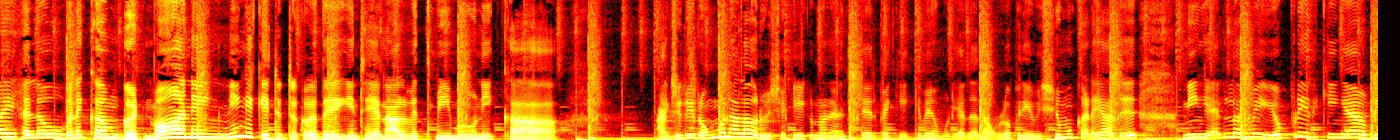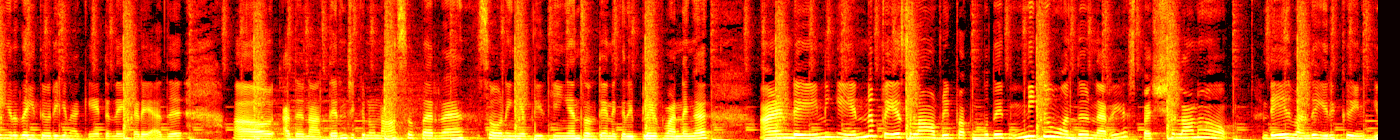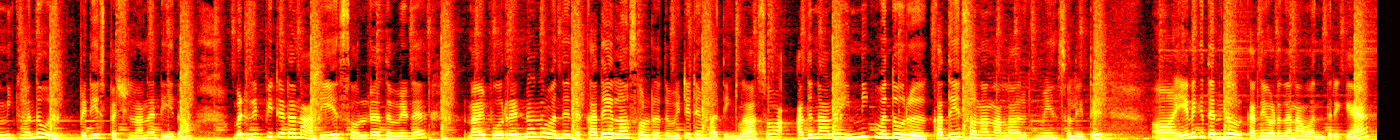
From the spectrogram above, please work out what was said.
Hi hello வணக்கம் good morning நீங்கள் கேட்டுட்ருக்கிறது இன்றைய நாள் வித் மீ மோனிகா. ஆக்சுவலி ரொம்ப நாளாக ஒரு விஷயம் கேட்கணும்னு நினச்சிட்டே இருப்பேன். கேட்கவே முடியாது. அது அவ்வளோ பெரிய விஷயமும் கிடையாது. நீங்கள் எல்லாருமே எப்படி இருக்கீங்க அப்படிங்கிறத இது வரைக்கும் நான் கேட்டதே கிடையாது. அதை நான் தெரிஞ்சுக்கணும்னு ஆசைப்பட்றேன். ஸோ நீங்கள் எப்படி இருக்கீங்கன்னு சொல்லிட்டு எனக்கு ரிப்ளை பண்ணுங்கள் அண்டு இன்றைக்கி என்ன பேசலாம் அப்படின்னு பார்க்கும்போது இன்றைக்கும் வந்து நிறைய ஸ்பெஷலான டே வந்து இருக்குது இன்றைக்கி வந்து ஒரு பெரிய ஸ்பெஷலான டே தான். பட் ரிப்பீட்டடாக நான் அதையே சொல்கிறத விட நான் இப்போ ஒரு ரெண்டு நாளாக வந்து இந்த கதையெல்லாம் சொல்கிறத விட்டுட்டேன் பார்த்தீங்களா ஸோ அதனால் இன்றைக்கி வந்து ஒரு கதையை சொன்னால் நல்லா இருக்குமேன்னு சொல்லிட்டு எனக்கு தெரிஞ்ச ஒரு கதையோட தான் நான் வந்திருக்கேன்.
